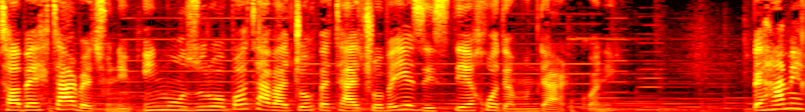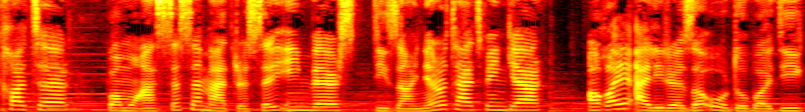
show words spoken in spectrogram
تا بهتر بتونیم این موضوع رو با توجه به تجربه زیستی خودمون درک کنیم. به همین خاطر با مؤسس مدرسه اینورس دیزاینر و تدوینگر آقای علیرضا اردوبادی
